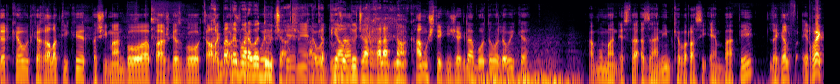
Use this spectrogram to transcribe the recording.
دەرکەوت کە غەڵەتی کرد پەشیمان بۆە پاشگەز بۆ کاڵک بەڕێبەرەوە دووجار غەڵەت ناک هەموو شتێکی ژەگلا بۆتەوە لەوەی کە هەمومان ئێستا ئەزانین کە بەڕاستی ئەمباپێ لەگەڵ ڕێک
